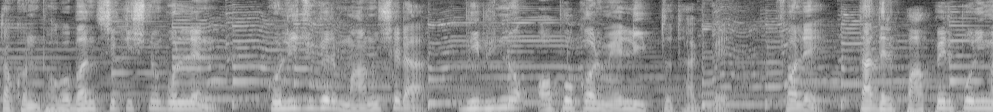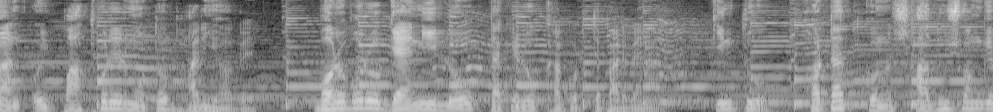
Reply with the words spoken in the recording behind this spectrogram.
তখন ভগবান শ্রীকৃষ্ণ বললেন, কলিযুগের মানুষেরা বিভিন্ন অপকর্মে লিপ্ত থাকবে। ফলে তাদের পাপের পরিমাণ ওই পাথরের মতো ভারী হবে। বড় বড় জ্ঞানী লোক তাকে রক্ষা করতে পারবে না। কিন্তু হঠাৎ কোনো সাধু সঙ্গে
